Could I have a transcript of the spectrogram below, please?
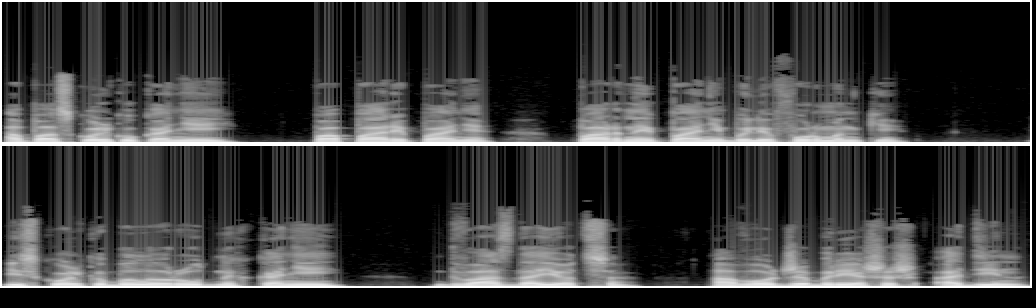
«А поскольку коней?» «По паре, пани. Парные пани были фурманки». «И сколько было рудных коней?» «Два, сдается». «А вот же брешешь, один».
